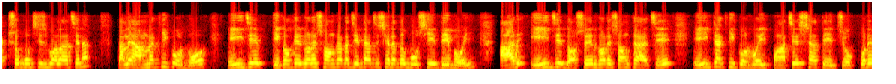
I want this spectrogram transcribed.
একশো পঁচিশ বলা আছে না? তাহলে আমরা কি করব? এই যে এককের ঘরের সংখ্যাটা যেটা আছে সেটা তো বসিয়ে দেবই। আর এই যে দশের ঘরের সংখ্যা আছে, এইটা কি করব? এই পাঁচের সাথে যোগ করে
